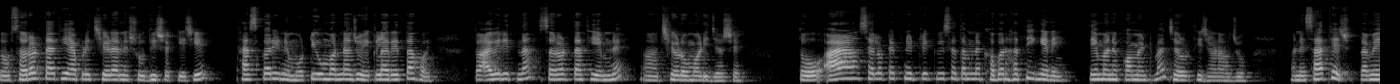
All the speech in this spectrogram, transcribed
તો સરળતાથી આપણે છેડાને શોધી શકીએ છીએ. ખાસ કરીને મોટી ઉંમરના જો એકલા રહેતા હોય તો આવી રીતના સરળતાથી એમને છેડો મળી જશે. તો આ સેલોટેપની ટ્રીક વિશે તમને ખબર હતી કે નહીં તે મને કોમેન્ટમાં જરૂરથી જણાવજો. અને સાથે જ તમે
